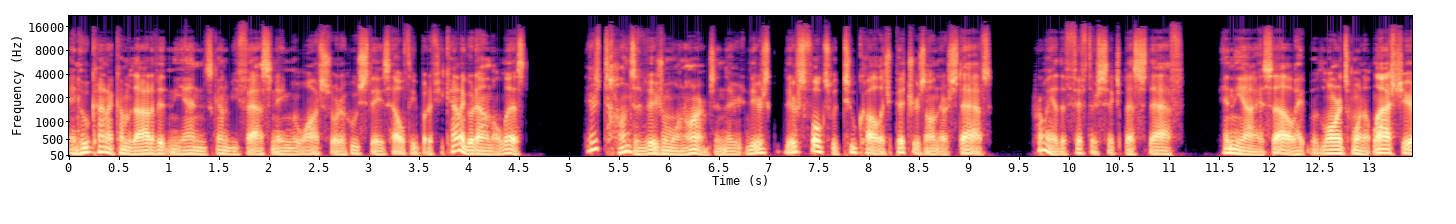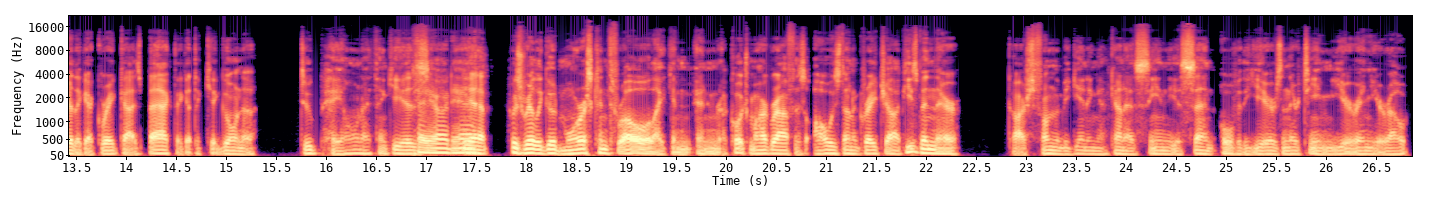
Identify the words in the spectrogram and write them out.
and who kind of comes out of it in the end. It's going to be fascinating to watch, sort of who stays healthy. But if you kind of go down the list, there's tons of Division One arms, and there, there's there's folks with two college pitchers on their staffs. Probably had the fifth or sixth best staff in the ISL. Lawrence won it last year. They got great guys back. They got the kid going to Duke Payon, I think he is. Payon, yeah. Who's really good. Morris can throw. Like, and, and Coach Margraf has always done a great job. He's been there, gosh, from the beginning and kind of seen the ascent over the years and their team year in, year out.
